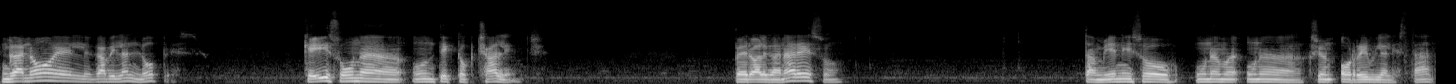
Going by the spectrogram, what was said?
Ganó el Gavilán López, que hizo una, un TikTok Challenge. Pero al ganar eso, también hizo una, una acción horrible al Estado.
